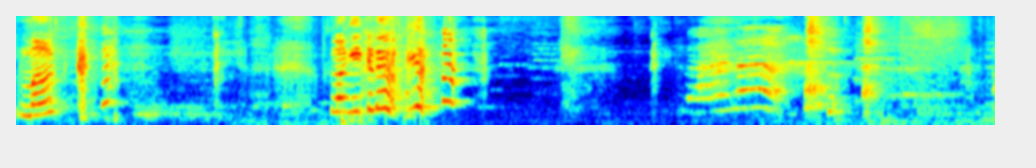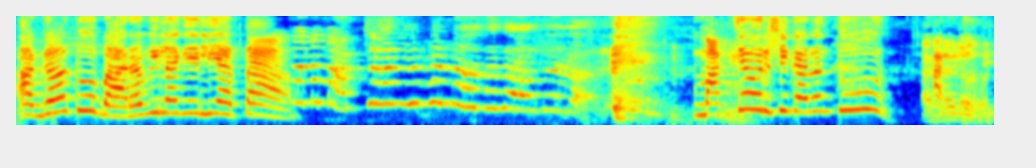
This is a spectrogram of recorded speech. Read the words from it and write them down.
मग? मग इकडे बघा. अगं तू बारावीला गेली आता. मागच्या वर्षी कारण तू अकरावीला होती.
